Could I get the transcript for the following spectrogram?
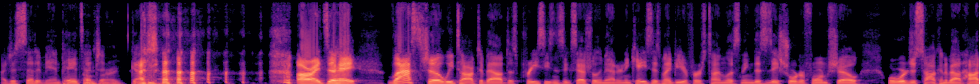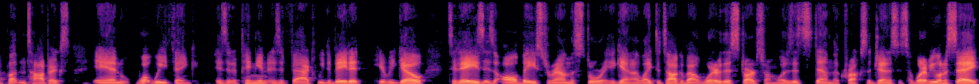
I just said it, man. Pay attention. sorry. Guys. All right. So, hey, last show we talked about does preseason success really matter? And in case this might be your first time listening, this is a shorter form show where we're just talking about hot button topics and what we think. Is it opinion? Is it fact? We debate it. Here we go. Today's is all based around the story. Again, I like to talk about where this starts from. What does it stem? The crux, the genesis. So, whatever you want to say,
